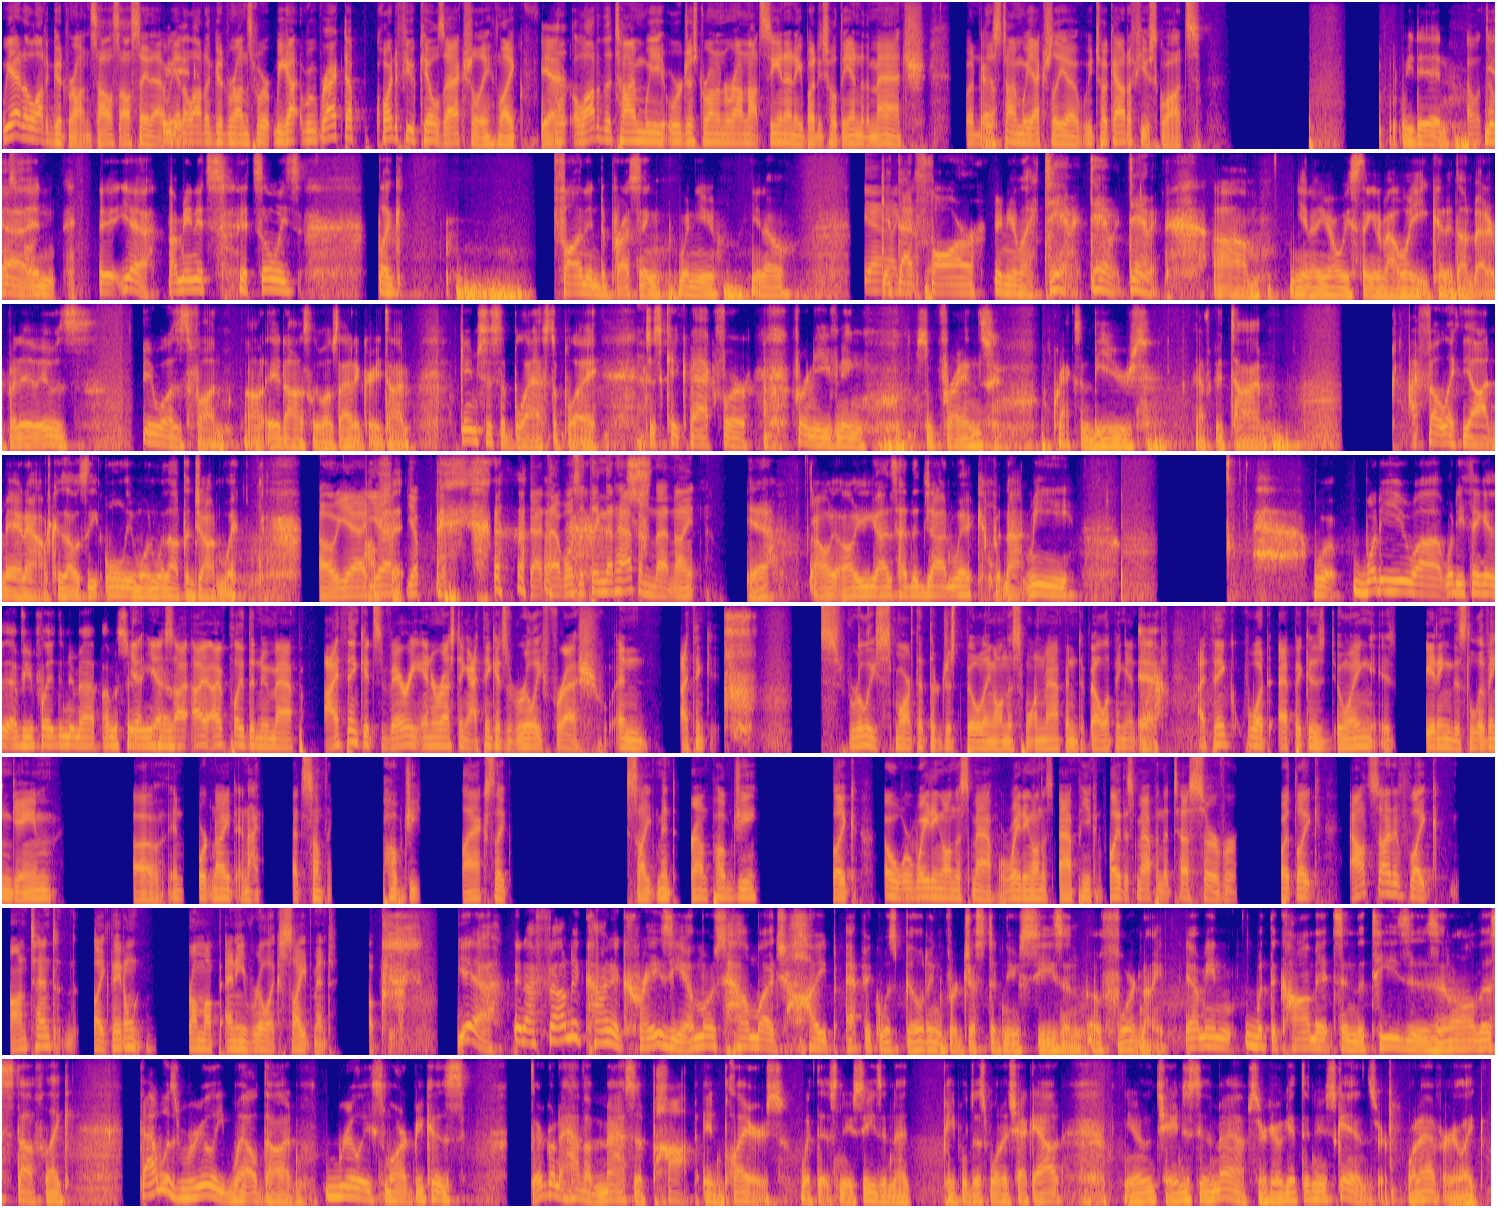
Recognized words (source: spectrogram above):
We had a lot of good runs. I'll I'll say that we, we had a lot of good runs. Where we got we racked up quite a few kills actually. Like yeah. a lot of the time we were just running around not seeing anybody till the end of the match. But yeah. this time we actually uh, we took out a few squads. We did. That, that yeah, and uh, yeah. I mean, it's it's always like fun and depressing when you you know yeah, get I that far so. and you're like damn it damn it damn it. Um, you know you're always thinking about what you could have done better but it, it was it was fun. Uh, it honestly was. I had a great time. Game's just a blast to play. Just kick back for for an evening some friends crack some beers have a good time. I felt like the odd man out because i was the only one without the john wick oh yeah outfit. yeah. yep, yep. that that was a thing that happened that night yeah, all, all you guys had the John Wick, but not me. What, what do you uh, what do you think? Of, have you played the new map? I'm assuming. Yeah, yes, I, I've played the new map. I think it's very interesting. I think it's really fresh, and I think it's really smart that they're just building on this one map and developing it. Yeah. Like, I think what Epic is doing is creating this living game uh, in Fortnite, and I that's something PUBG lacks. Like excitement around PUBG. Like, oh, we're waiting on this map. We're waiting on this map. You can play this map in the test server. But like outside of like content, like they don't drum up any real excitement. Yeah, and I found it kind of crazy almost how much hype Epic was building for just a new season of Fortnite. I mean, with the comments and the teases and all this stuff, like that was really well done, really smart because they're going to have a massive pop in players with this new season that people just want to check out, you know, the changes to the maps or go get the new skins or whatever. Like,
